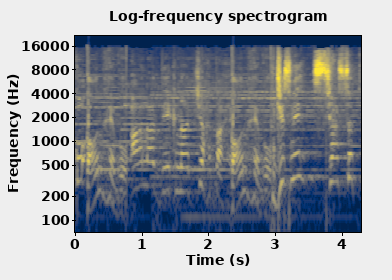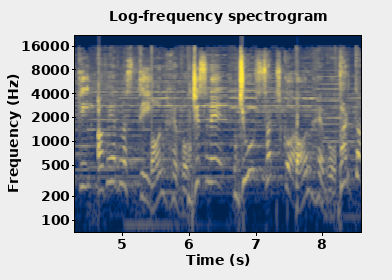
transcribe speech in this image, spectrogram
को कौन है वो आला देखना चाहता है कौन है वो जिसने सियासत की अवेयरनेस दी कौन है वो जिसने झूठ सच को कौन है वो पर्दा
